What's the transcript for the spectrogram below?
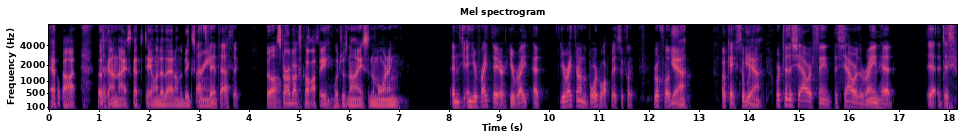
Epcot. That was kind of nice. Got the tail end of that on the big screen. That's fantastic. Oh, Starbucks coffee, which was nice in the morning. and and you're right there. You're right at. You're right there on the boardwalk, basically, real close. to Yeah. Okay, so we're, yeah, we're to the shower scene. The shower, the rain head. Yeah, this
